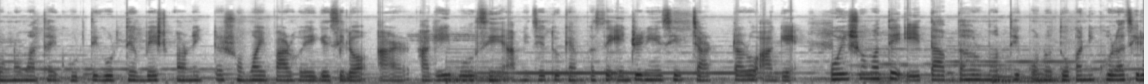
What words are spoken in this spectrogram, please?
অন্য মাথায় ঘুরতে ঘুরতে বেশ অনেকটা সময় পার হয়ে গেছিল। আর আগেই বলছি, আমি যেহেতু ক্যাম্পাসে এন্ট্রি নিয়েছি চারটারও আগে, ওই সময়তে এই তাপদাহর মধ্যে কোনো দোকানই খোলা ছিল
